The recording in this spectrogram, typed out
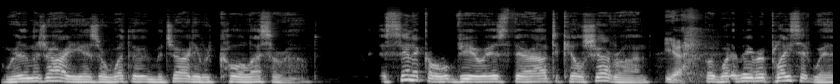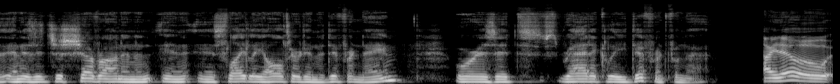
where the majority is or what the majority would coalesce around. The cynical view is they're out to kill Chevron. Yeah. But what do they replace it with? And is it just Chevron in, in, in slightly altered in a different name? Or is it radically different from that? I know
